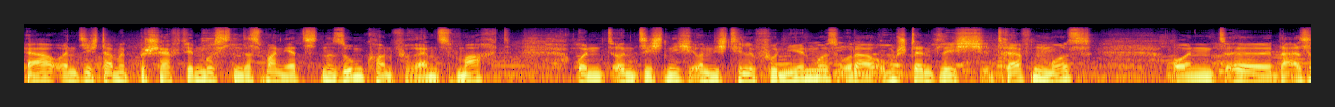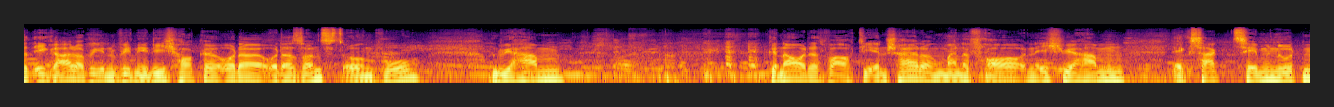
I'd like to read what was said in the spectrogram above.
ja, und sich damit beschäftigen mussten, dass man jetzt eine Zoom-Konferenz macht und, und sich nicht, und nicht telefonieren muss oder umständlich treffen muss. Und äh, da ist es egal, ob ich in Venedig hocke oder, oder sonst irgendwo. Und wir haben Genau, das war auch die Entscheidung. Meine Frau und ich, wir haben exakt zehn Minuten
